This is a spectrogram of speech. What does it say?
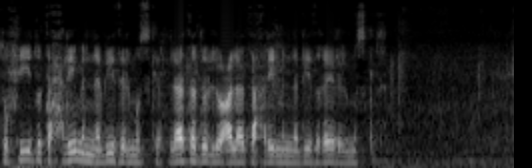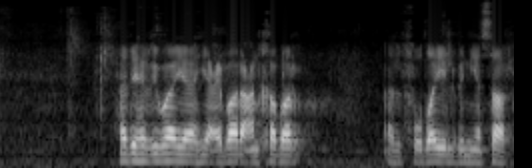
تفيد تحريم النبيذ المسكر. لا تدل على تحريم النبيذ غير المسكر. هذه الرواية هي عبارة عن خبر الفضيل بن يسار.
